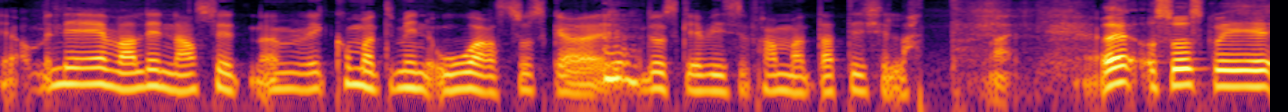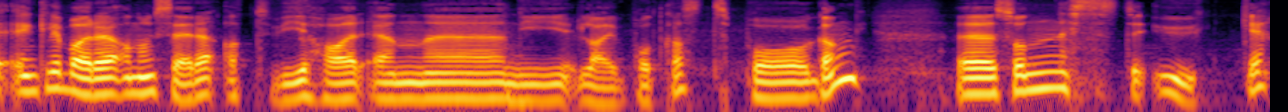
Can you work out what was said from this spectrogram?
Ja, men det er veldig nærsynt. Når vi kommer til min OR, så skal, da skal jeg vise frem at dette er ikke lett. Nei. Ja. Og så skal vi egentlig bare annonsere at vi har en uh, ny livepodkast på gang. Uh, så neste uke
